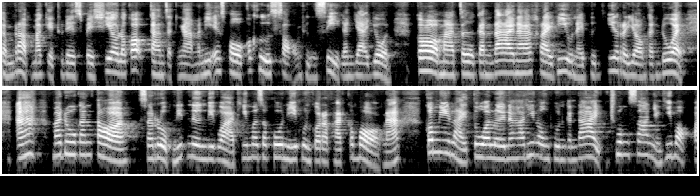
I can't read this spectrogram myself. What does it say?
สำหรับ Market Today Special แล้วก็การจัดงาน Money Expo ก็คือ 2-4 กันยายน ก็มาเจอกันได้นะคะ ใครที่อยู่ในพื้นที่ระยองกันด้วยอะมาดูกันต่อสรุปนิดนึงดีกว่าที่เมื่อสักครู่นี้คุณกรพัฒน์ก็บอกนะ ก็มีหลายตัวเลยนะคะที่ลงทุนกันได้ช่วงสั้นอย่างที่บอกไป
